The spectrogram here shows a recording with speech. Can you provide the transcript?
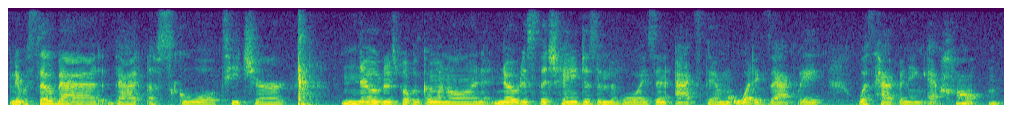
and it was so bad that a school teacher noticed what was going on noticed the changes in the boys and asked them what exactly was happening at home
